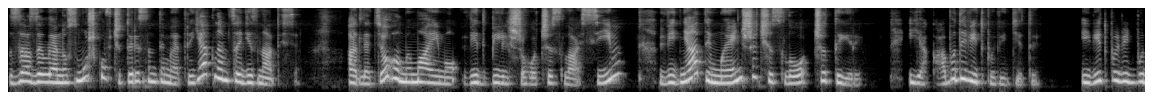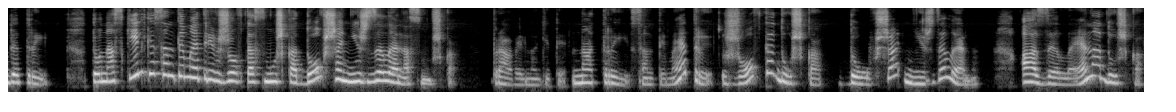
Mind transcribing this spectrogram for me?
за зелену смужку в 4 см? Як нам це дізнатися? А для цього ми маємо від більшого числа 7 відняти менше число 4. І яка буде відповідь, діти? І відповідь буде 3. То на скільки сантиметрів жовта смужка довша, ніж зелена смужка? Правильно, діти, на 3 сантиметри жовта дужка довша, ніж зелена, а зелена дужка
